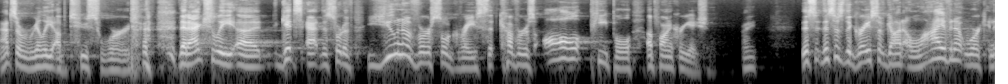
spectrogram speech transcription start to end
That's a really obtuse word that actually uh, gets at the sort of universal grace that covers all people upon creation, right? This, this is the grace of God alive and at work in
